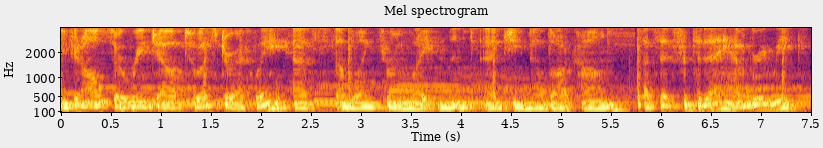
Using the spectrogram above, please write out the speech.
You can also reach out to us directly at stumblingthroughenlightenment at gmail.com. That's it for today. Have a great week.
